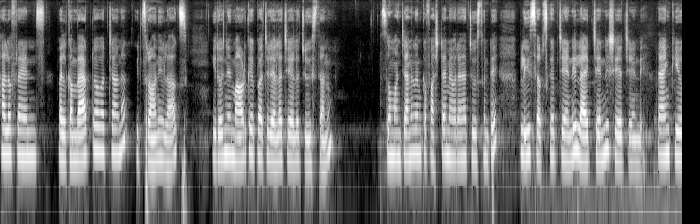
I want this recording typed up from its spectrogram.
Hello friends welcome back to our channel. It's Rani vlogs. ఈరోజు నేను మామిడికాయ పచ్చడి ఎలా చేయాలో చూపిస్తాను. సో మన ఛానల్ కనుక ఫస్ట్ టైం ఎవరైనా చూస్తుంటే ప్లీజ్ సబ్స్క్రైబ్ చేయండి లైక్ చేయండి షేర్ చేయండి. Thank you.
